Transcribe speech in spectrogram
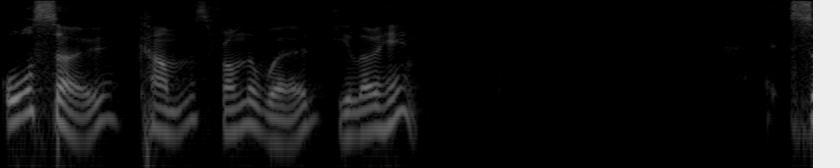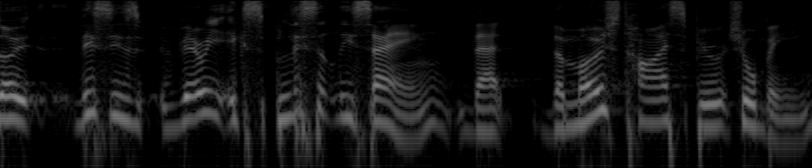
also comes from the word Elohim. So, this is very explicitly saying that the most high spiritual being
